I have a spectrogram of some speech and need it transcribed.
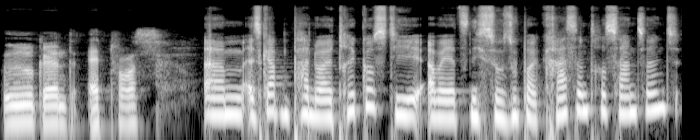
irgendetwas? Ähm, es gab ein paar neue Trikots, die aber jetzt nicht so super krass interessant sind.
